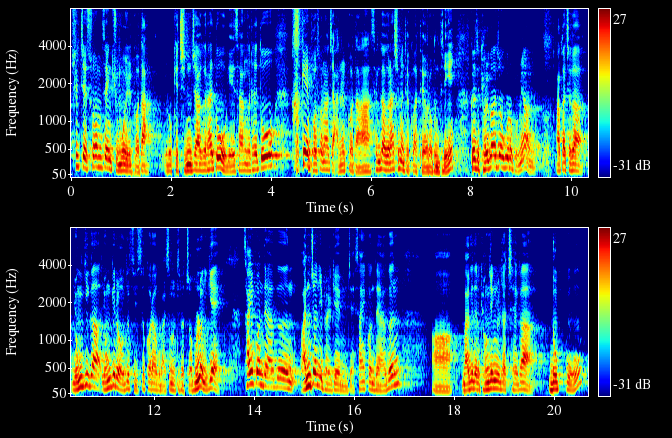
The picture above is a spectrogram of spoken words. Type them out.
실제 수험생 규모일 거다. 이렇게 짐작을 해도 예상을 해도 크게 벗어나지 않을 거다 생각을 하시면 될 것 같아요, 여러분들이. 그래서 결과적으로 보면 아까 제가 용기가 용기를 얻을 수 있을 거라고 말씀을 드렸죠. 물론 이게 상위권 대학은 완전히 별개의 문제. 상위권 대학은 어, 말 그대로 경쟁률 자체가 높고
